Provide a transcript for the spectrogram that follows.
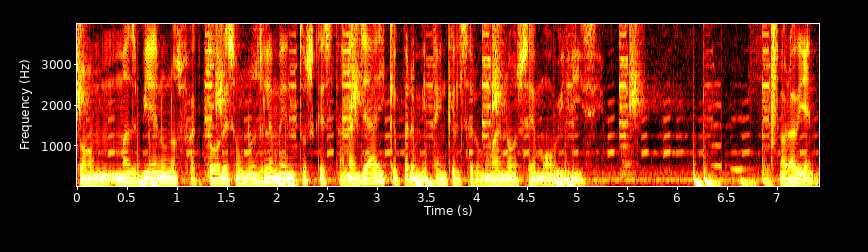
son más bien unos factores o unos elementos que están allá y que permiten que el ser humano se movilice. Ahora bien,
